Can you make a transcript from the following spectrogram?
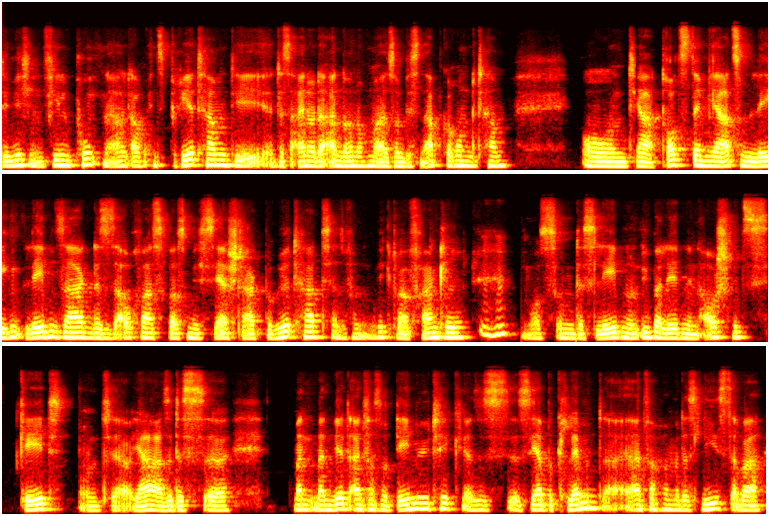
die mich in vielen Punkten halt auch inspiriert haben, die das eine oder andere nochmal so ein bisschen abgerundet haben. Und ja, trotzdem Ja zum Leben, sagen, das ist auch was, was mich sehr stark berührt hat. Also von Viktor Frankl, mhm. wo es um das Leben und Überleben in Auschwitz geht. Und äh, ja, also das, äh, man, man wird einfach so demütig. Also es ist sehr beklemmend, äh, einfach wenn man das liest, aber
